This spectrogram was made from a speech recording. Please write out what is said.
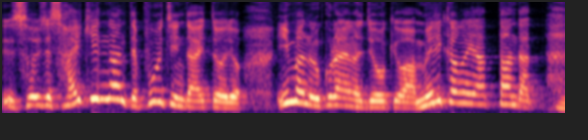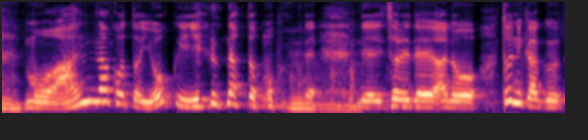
うそれで最近なんてプーチン大統領今のウクライナの状況はアメリカがやったんだ、うん、もうあんなことよく言えるなと思って、うん、でそれであのとにかく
